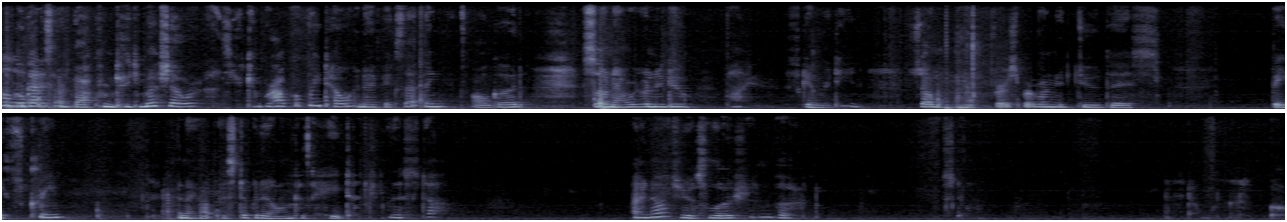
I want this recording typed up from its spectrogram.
Hello guys, I'm back from taking my shower. As you can probably tell, and I fixed that thing. It's all good. So now we're going to do my skin routine. So, first we're going to do this face cream. And I got this to put it on because I hate touching this stuff. I know it's just lotion, but still. And I don't want it cold.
